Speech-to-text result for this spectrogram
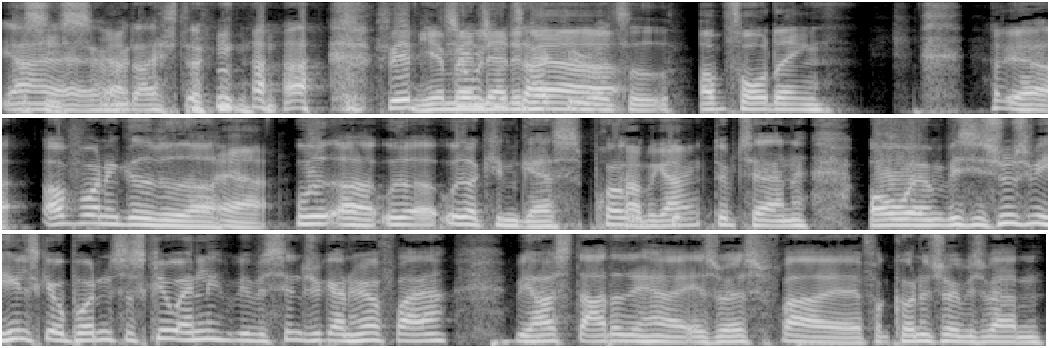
jeg præcis, er ja. med dig, Steffen. Fedt. Jamen, Tusind lad det tak, være-. Opfordringen. Ja, opfordring givet videre. Ja. Ud og, ud og, ud og kende gas. Prøv Kom i gang. dyb, dyb tæerne. Og øh, hvis I synes, vi er helt skæve på den, så skriv endelig. Vi vil sindssygt gerne høre fra jer. Vi har også startet det her SOS fra, øh, fra kundeserviceverden,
